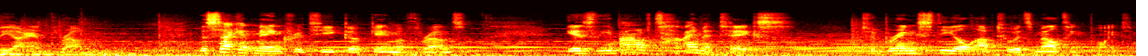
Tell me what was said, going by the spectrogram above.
the Iron Throne. The second main critique of Game of Thrones is the amount of time it takes to bring steel up to its melting point.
